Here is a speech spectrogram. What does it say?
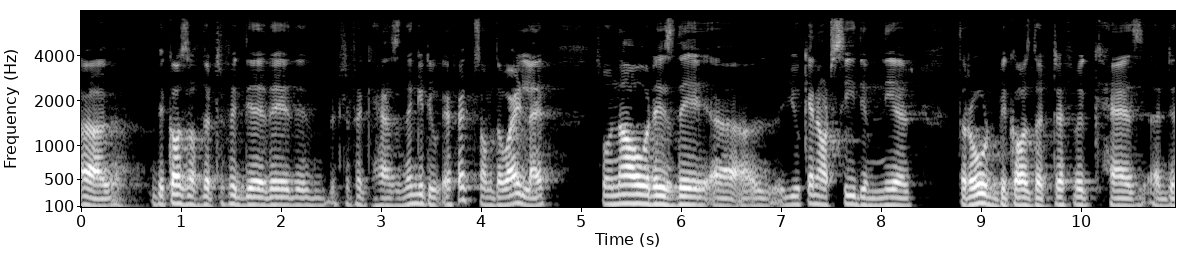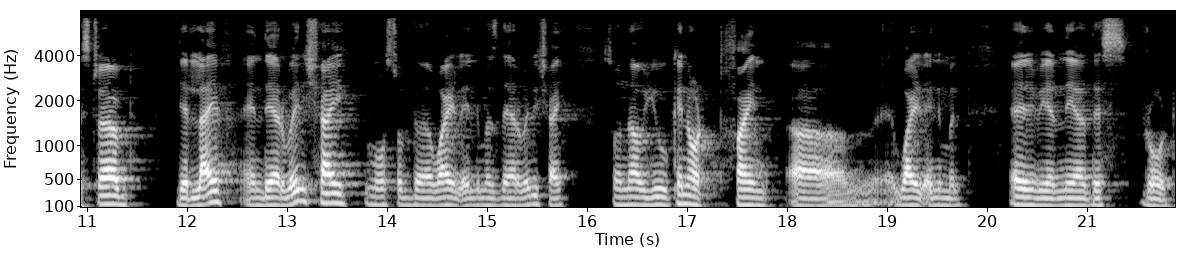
uh, because of the traffic they, they, the traffic has negative effects on the wildlife so nowadays they uh, you cannot see them near the road because the traffic has uh, disturbed their life and they are very shy. Most of the wild animals they are very shy. So now you cannot find uh, wild animal anywhere near this road.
